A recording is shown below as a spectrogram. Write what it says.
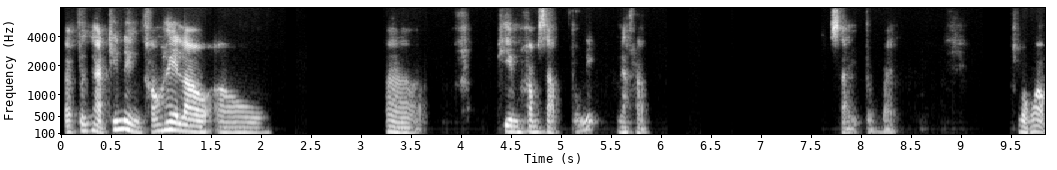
แบบฝึกหัดที่หนึ่งเขาให้เราเอาอาพิมพ์คำศัพท์ตรงนี้นะครับ ใส่ตรงไปเขาบอกว่า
